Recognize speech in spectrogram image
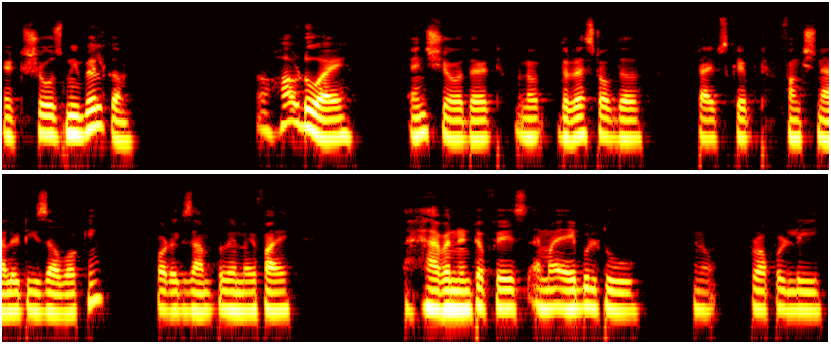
it shows me welcome. Now how do i ensure that you know the rest of the typescript functionalities are working? For example you know if i have an interface am i able to you know properly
